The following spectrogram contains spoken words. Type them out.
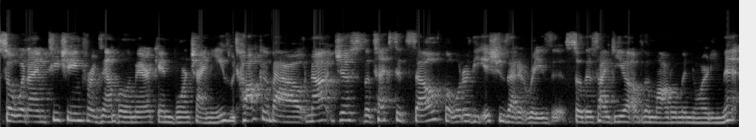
So when I'm teaching, for example, American born Chinese, we talk about not just the text itself, but what are the issues that it raises. So this idea of the model minority myth.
